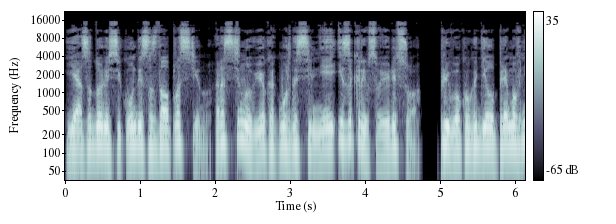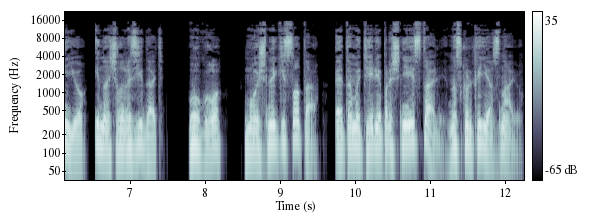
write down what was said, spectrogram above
Я за долю секунды создал пластину, растянув ее как можно сильнее и закрыв свое лицо. Плевок угодил прямо в нее и начал разъедать. Ого! Мощная кислота! Эта материя прочнее стали, насколько я знаю.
